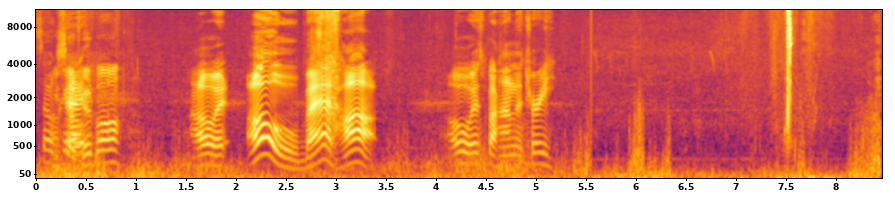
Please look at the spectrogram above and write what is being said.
It's okay. You said good ball? Oh, it. Oh, bad hop. Oh, it's behind the tree. A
